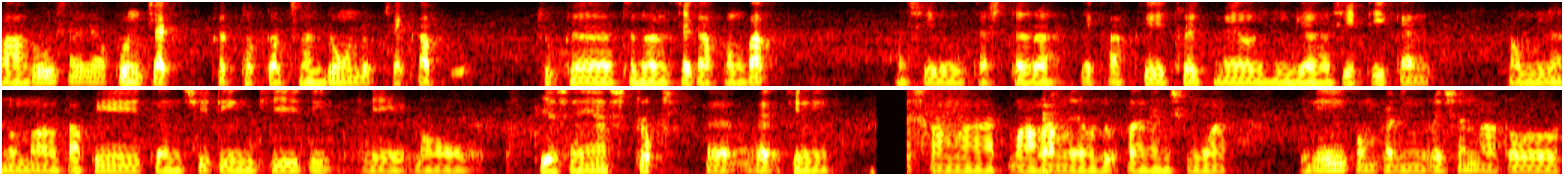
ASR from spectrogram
lalu saya pun cek ke dokter jantung untuk check up juga general check up lengkap hasil tes darah EKG treadmill hingga CT kan. Alhamdulillah normal tapi tensi tinggi nih. Ini mau biasanya stroke kayak, kayak gini. Selamat malam ya untuk kalian semua. Ini compelling reason atau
